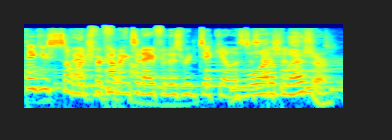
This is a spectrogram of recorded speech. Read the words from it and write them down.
Thank you so Thank much you for for coming today coming. for this ridiculous discussion. What a pleasure.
